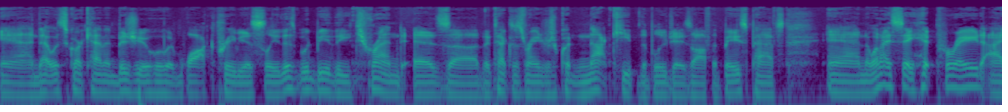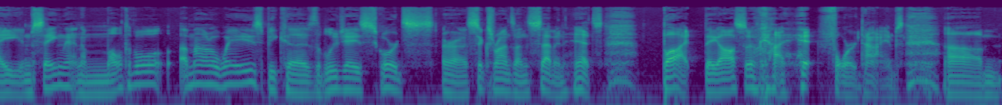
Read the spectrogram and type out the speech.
and that would score Cavan Biggio, who had walked previously. This would be the trend as uh, the Texas Rangers could not keep the Blue Jays off the base paths. And when I say hit parade, I am saying that in a multiple amount of ways because the Blue Jays scored uh, six runs on seven hits but they also got hit four times. Um,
